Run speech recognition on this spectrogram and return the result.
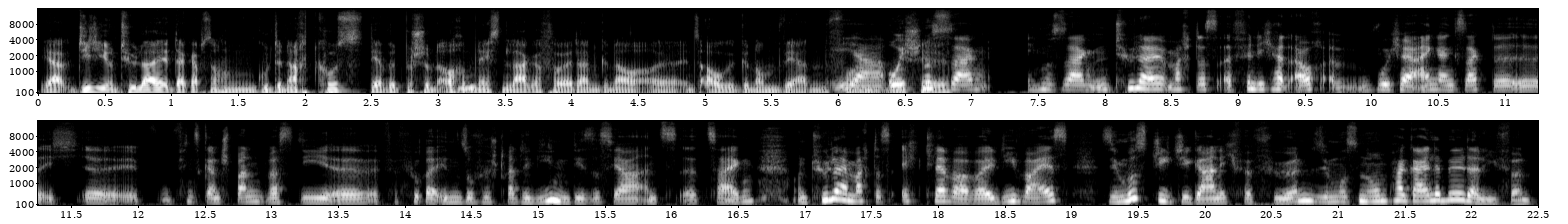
ja, Gigi und Thülei, da gab es noch einen gute Nachtkuss, der wird bestimmt auch im mhm. nächsten Lagerfeuer dann genau äh, ins Auge genommen werden von Ja, oh, Michelle. ich muss sagen, ich muss sagen, ein Thüler macht das, äh, finde ich, hat auch, äh, wo ich ja eingangs sagte, äh, ich äh, finde es ganz spannend, was die äh, VerführerInnen so für Strategien dieses Jahr ans, äh, zeigen. Und Thülei macht das echt clever, weil die weiß, sie muss Gigi gar nicht verführen, sie muss nur ein paar geile Bilder liefern.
